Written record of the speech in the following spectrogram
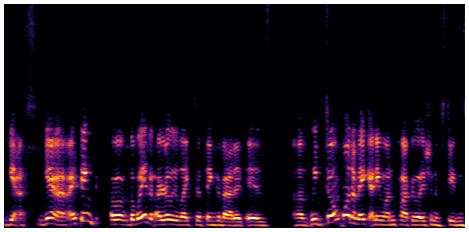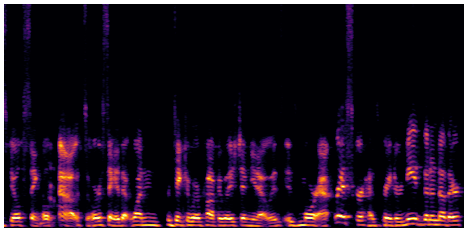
Yes. Yeah. I think uh, the way that I really like to think about it is um, we don't want to make any one population of students feel singled out or say that one particular population, you know, is, is more at risk or has greater need than another.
